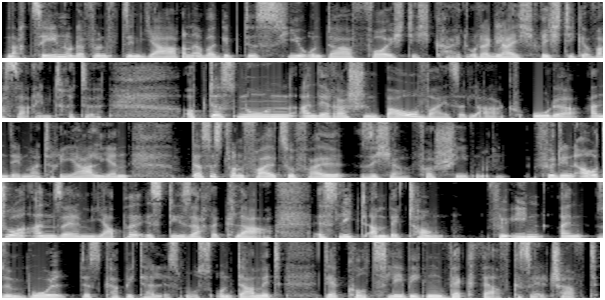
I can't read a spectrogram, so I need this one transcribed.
Nach 10 oder 15 Jahren aber gibt es hier und da Feuchtigkeit oder gleich richtige Wassereintritte. Ob das nun an der raschen Bauweise lag oder an den Materialien, das ist von Fall zu Fall sicher verschieden. Für den Autor Anselm Jappe ist die Sache klar. Es liegt am Beton. Für ihn ein Symbol des Kapitalismus und damit der kurzlebigen Wegwerfgesellschaft.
